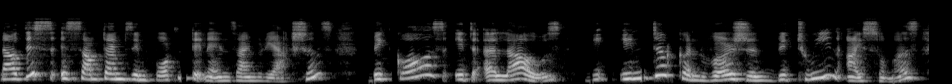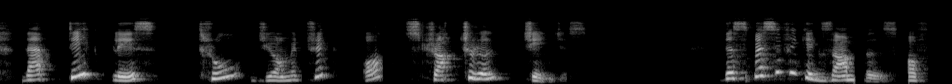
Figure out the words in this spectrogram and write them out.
Now, this is sometimes important in enzyme reactions because it allows the interconversion between isomers that take place through geometric or structural changes. The specific examples of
